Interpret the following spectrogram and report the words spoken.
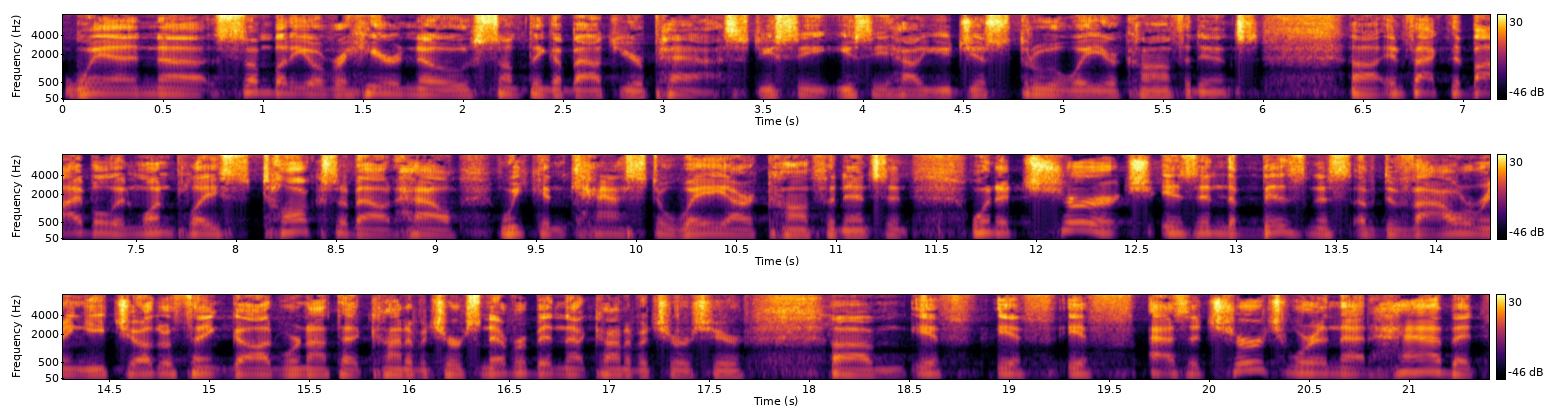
when uh, somebody over here knows something about your past. You see, you see how you just threw away your confidence. Uh, in fact, the Bible in one place talks about how we can cast away our confidence. And when a church is in the business of devouring each other, thank God we're not that kind of a church. Never been that kind of a church here. Um, if if if as a church we're in that habit habit,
